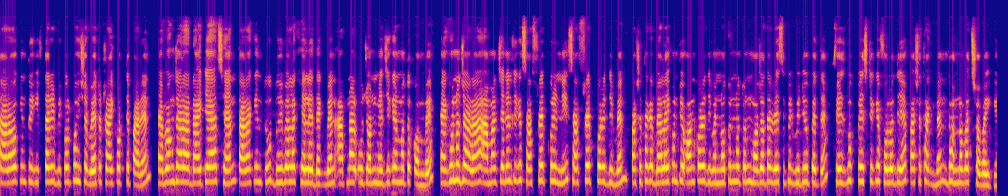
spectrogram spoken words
তারাও কিন্তু ইফতারির বিকল্প হিসেবে এটা ট্রাই করতে পারেন। এবং যারা ডায়েটে আছেন, তারা কিন্তু দুই বেলা খেলে দেখবেন আপনার ওজন ম্যাজিকের মতো কমবে। এখনও যারা আমার চ্যানেলটিকে সাবস্ক্রাইব করেননি সাবস্ক্রাইব করে দিবেন। পাশে থাকা বেল আইকনটি অন করে দিবেন নতুন নতুন মজাদার রেসিপির ভিডিও পেতে। ফেসবুক পেজটিকে ফলো দিয়ে পাশে থাকবেন। ধন্যবাদ সবাইকে।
